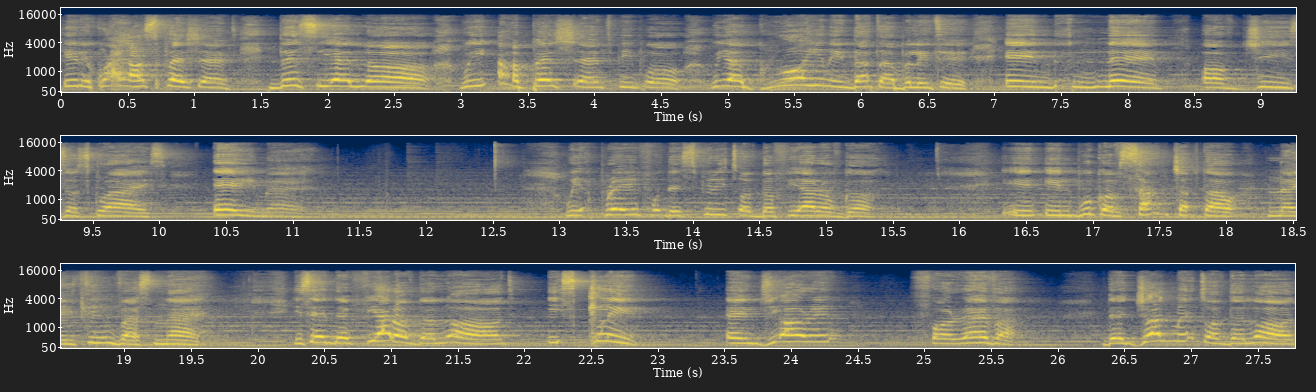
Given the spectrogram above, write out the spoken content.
It requires patience. This year, Lord. We are patient people. We are growing in that ability in the name of Jesus Christ. Amen. We are praying for the spirit of the fear of God. In, in book of Psalm chapter 19 verse 9, he said, the fear of the Lord is clean, enduring forever. The judgments of the Lord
